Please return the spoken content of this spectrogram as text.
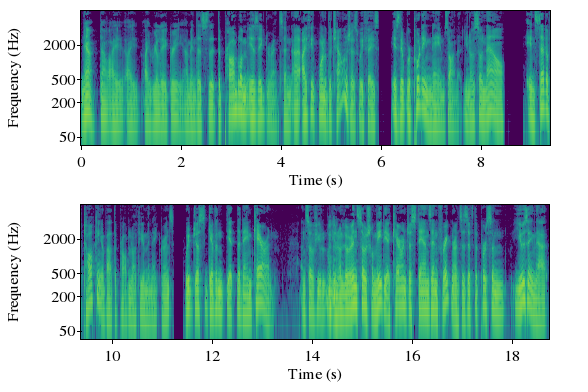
Yeah, no, I, I, I really agree. I mean, this, the, the problem is ignorance. And I, I think one of the challenges we face is that we're putting names on it. You know, so now instead of talking about the problem of human ignorance, we've just given it the name Karen. And so if you mm-hmm. you know you're in social media, Karen just stands in for ignorance, as if the person using that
